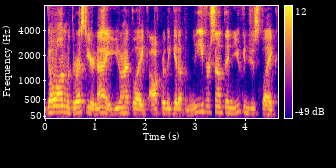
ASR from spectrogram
go on with the rest of your night. You don't have to like awkwardly get up and leave or something. You can just like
